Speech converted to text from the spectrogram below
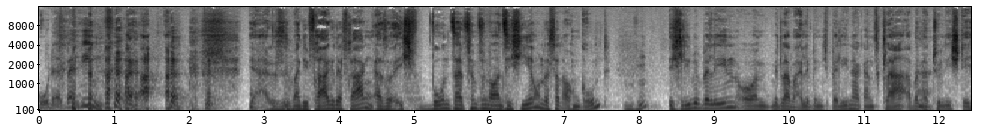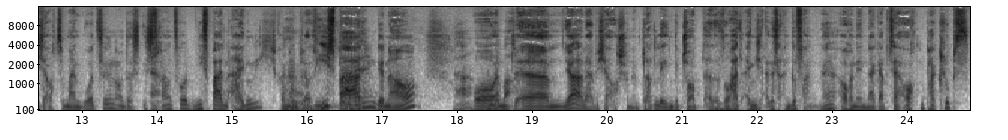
oder Berlin? Ja, das ist mal die Frage der Fragen. Also ich wohne seit 95 hier und das hat auch einen Grund. Mhm. Ich liebe Berlin und mittlerweile bin ich Berliner, ganz klar. Aber ja. natürlich stehe ich auch zu meinen Wurzeln und das ist ja. Frankfurt, Wiesbaden eigentlich. Ich komme nämlich aus Wiesbaden, Wiesbaden genau. Ja, und ähm, ja, da habe ich ja auch schon in Plattenläden gejobbt. Also so hat eigentlich alles angefangen. Ne? Auch in den, da gab es ja auch ein paar Clubs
